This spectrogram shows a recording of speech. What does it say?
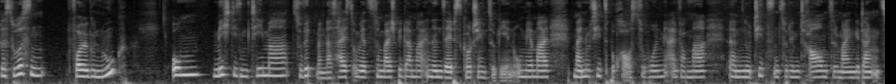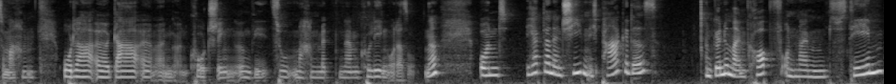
ressourcenvoll genug, um mich diesem Thema zu widmen. Das heißt, um jetzt zum Beispiel da mal in ein Selbstcoaching zu gehen, um mir mal mein Notizbuch rauszuholen, mir einfach mal ähm, Notizen zu dem Traum, zu meinen Gedanken zu machen oder äh, gar äh, ein, Coaching irgendwie zu machen mit einem Kollegen oder so. Ne? Und ich habe dann entschieden, ich parke das und gönne meinem Kopf und meinem System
